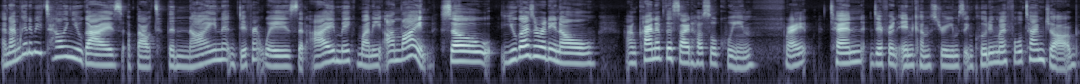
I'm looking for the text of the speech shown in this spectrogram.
And I'm going to be telling you guys about the nine different ways that I make money online. So, you guys already know I'm kind of the side hustle queen, right? 10 different income streams, including my full time job.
